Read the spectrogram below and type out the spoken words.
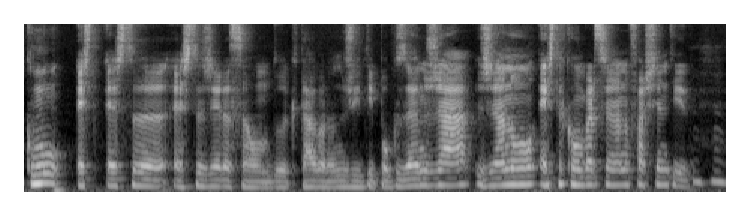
como esta, esta, esta geração de, que está agora nos 20 e poucos anos, já, já não, esta conversa já não faz sentido. Uhum.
